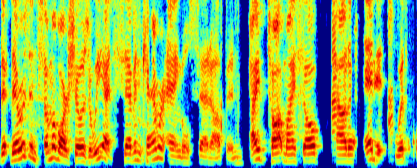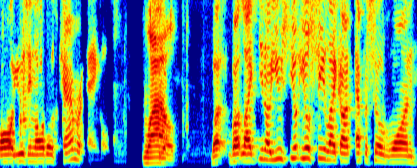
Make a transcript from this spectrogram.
th- there was in some of our shows where we had seven camera angles set up and i taught myself how to edit with all using all those camera angles. Wow. But but like you know you you'll, you'll see like on episode one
